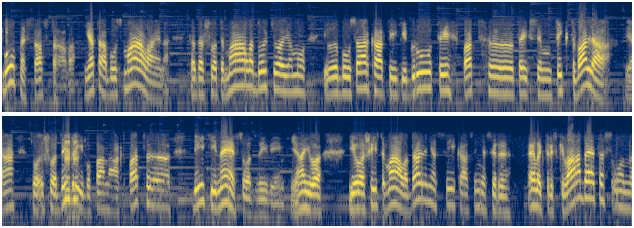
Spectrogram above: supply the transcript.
gultnes sastāvā. Ja tā būs mālaina, tad ar šo māla duļķojumu būs ārkārtīgi grūti pat, teiksim, tikt vaļā ja, to, šo mhm. panākt pat uh, dīķī nesot zivīm. Ja, jo, jo šīs māla daļiņas sīkās, viņas ir elektriski lādētas un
